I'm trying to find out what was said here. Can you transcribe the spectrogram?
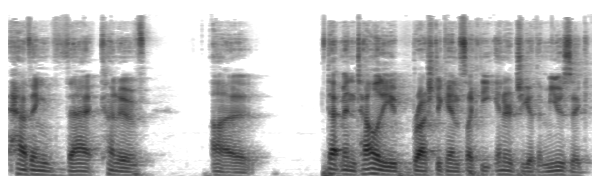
having that kind of uh, that mentality brushed against like the energy of the music,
